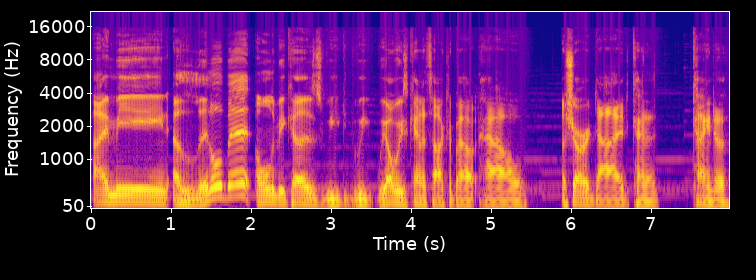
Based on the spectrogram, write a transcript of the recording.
I mean, a little bit, only because we we we always kind of talked about how Azshara died, kind of, kind of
